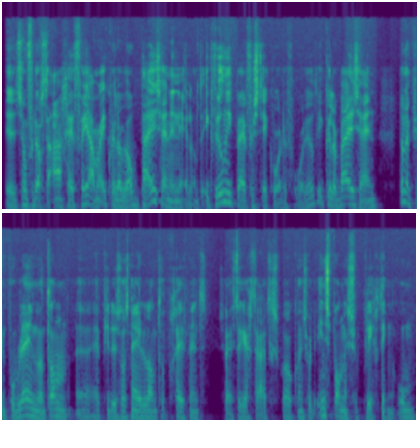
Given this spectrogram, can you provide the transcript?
zo'n verdachte aangeeft van ja, maar ik wil er wel bij zijn in Nederland. Ik wil niet bij verstek worden veroordeeld. Ik wil erbij zijn. Dan heb je een probleem. Want dan heb je dus als Nederland op een gegeven moment, zo heeft de rechter uitgesproken, een soort inspanningsverplichting om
